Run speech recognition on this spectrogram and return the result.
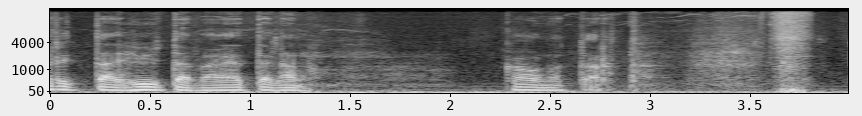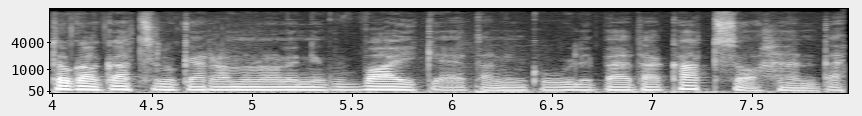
erittäin hyytävää etelän kaunotarta. Toka katselukerran oli niin kuin vaikeaa niin kuin ylipäätään katsoa häntä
